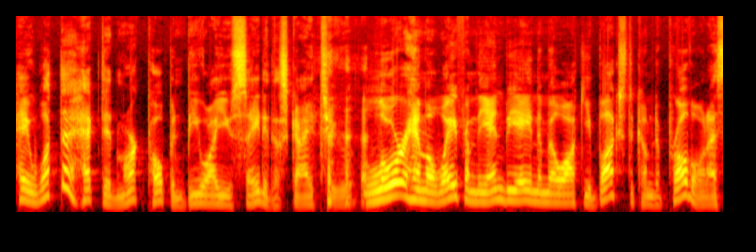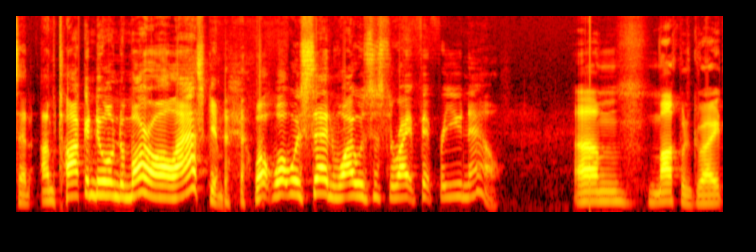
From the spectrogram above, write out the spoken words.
Hey, what the heck did Mark Pope and BYU say to this guy to lure him away from the NBA and the Milwaukee Bucks to come to Provo? And I said, I'm talking to him tomorrow. I'll ask him. what, what was said and why was this the right fit for you now? Um, Mark was great.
